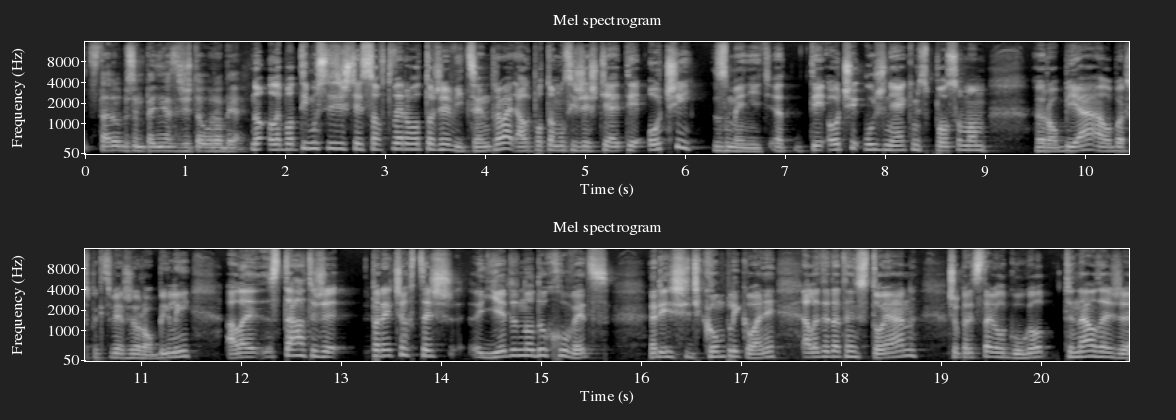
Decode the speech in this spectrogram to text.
Stavil by som peniaze, že to urobia. No lebo ty musíš ešte softverovo to, že vycentrovať, ale potom musíš ešte aj tie oči zmeniť. A tie oči už nejakým spôsobom robia, alebo respektíve, že robili, ale stále to, že prečo chceš jednoduchú vec riešiť komplikovane, ale teda ten stojan, čo predstavil Google, to je naozaj, že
